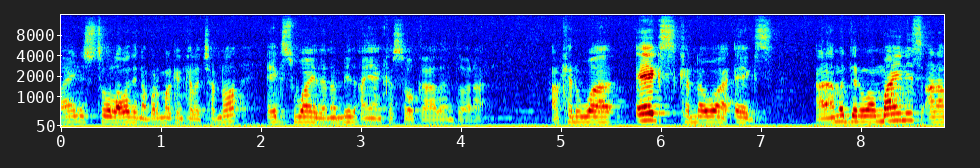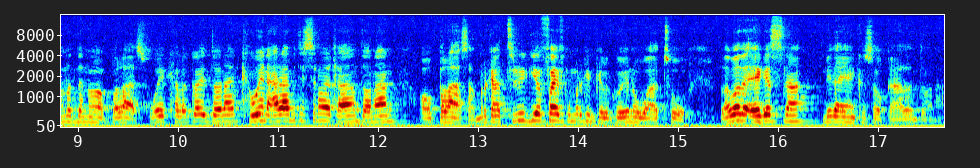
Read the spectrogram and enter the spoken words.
minus two labadii number markaan kala jarno x y dana mid ayaan ka soo qaadan doonaa. Halkani waa x kana waa x calaamadani waa minus calaamadana waa plus. Way kala goy doonaan kaweyn calaamadiisana way qaadan doonaan oo plus a marka three iyo five ka markaan kala goyno waa two. Labada egasna mid ayaan ka soo qaadan doonaa.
